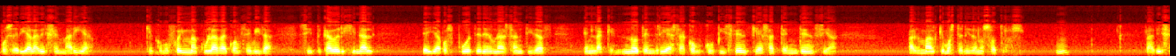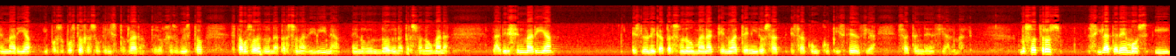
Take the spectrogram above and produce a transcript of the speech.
pues sería la Virgen María, que como fue inmaculada, concebida sin pecado original, ella pues puede tener una santidad en la que no tendría esa concupiscencia, esa tendencia al mal que hemos tenido nosotros. La Virgen María y por supuesto Jesucristo, claro, pero Jesucristo estamos hablando de una persona divina, eh, no, de una persona humana. La Virgen María es la única persona humana que no ha tenido esa, esa concupiscencia, esa tendencia al mal. Nosotros sí la tenemos y,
